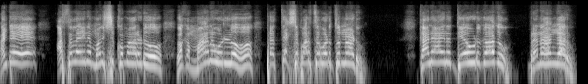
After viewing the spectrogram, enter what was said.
అంటే అసలైన మనిషి కుమారుడు ఒక మానవుడిలో ప్రత్యక్షపరచబడుతున్నాడు. కానీ ఆయన దేవుడు కాదు బ్రనహం గారు.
